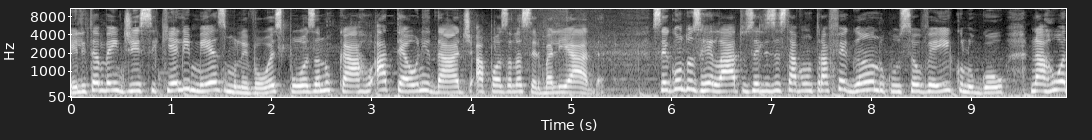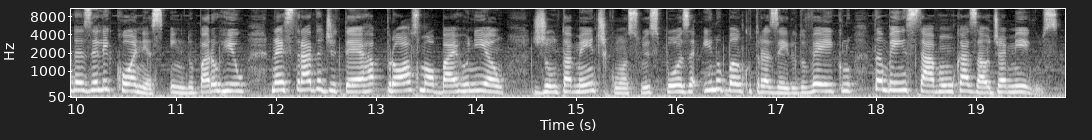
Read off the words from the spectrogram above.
Ele também disse que ele mesmo levou a esposa no carro até a unidade após ela ser baleada. Segundo os relatos, eles estavam trafegando com o seu veículo Gol na Rua das Helicônias, indo para o Rio, na estrada de terra próximo ao bairro União. Juntamente com a sua esposa e no banco traseiro do veículo também estavam um casal de amigos.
